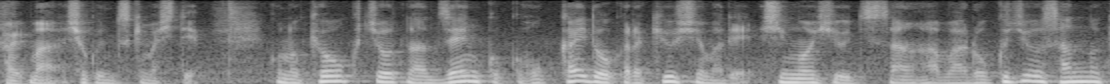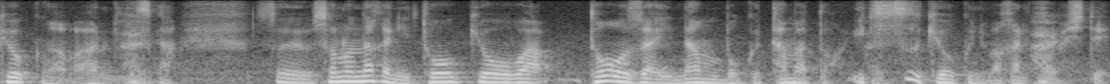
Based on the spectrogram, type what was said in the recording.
はい。まあ、職につきましてこの教区長というのは全国北海道から九州まで真言宗地産派は63の教区があるんですが、それその中に東京は東西南北多摩と5つ教区に分かれていまして、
